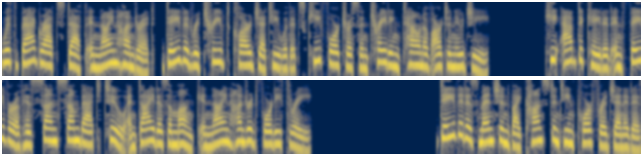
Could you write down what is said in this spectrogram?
With Bagrat's death in 900, David retrieved Klarjeti with its key fortress and trading town of Artanuji. He abdicated in favor of his son Sumbat II and died as a monk in 943. David is mentioned by Constantine Porphyrogenitus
